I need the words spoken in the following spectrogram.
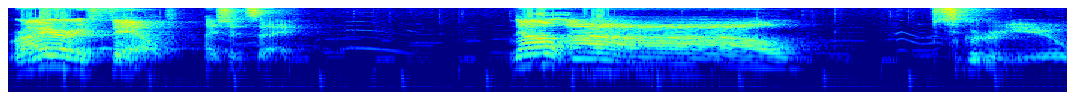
Or I already failed, I should say. No, ow. Screw you.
